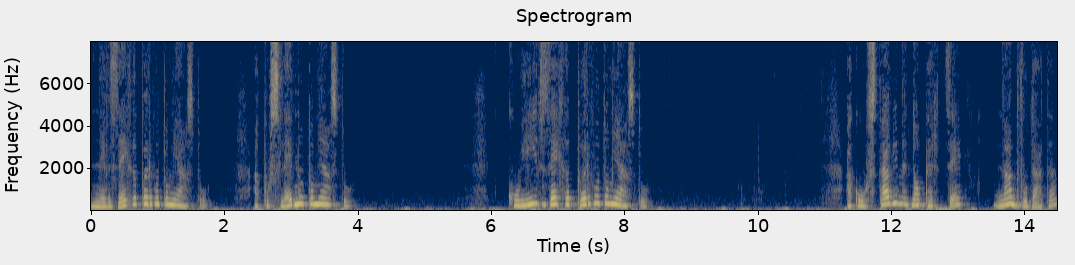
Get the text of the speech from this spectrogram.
не взеха първото място, а последното място. Кои взеха първото място? Ако оставим едно перце над водата,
